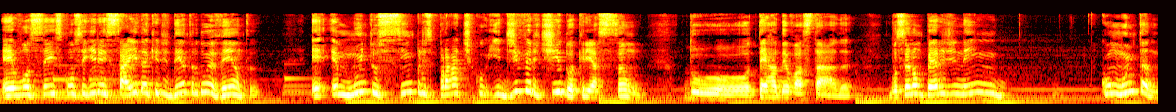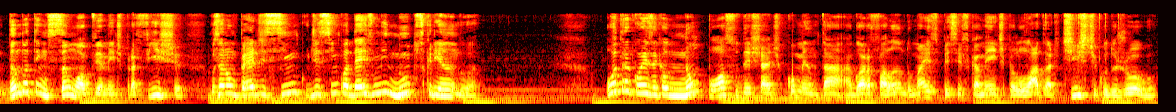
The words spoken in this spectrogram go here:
é vocês conseguirem sair daqui de dentro do evento é, é muito simples, prático e divertido a criação do Terra Devastada. Você não perde nem com muita dando atenção, obviamente, para a ficha, você não perde cinco, de 5 a 10 minutos criando-a. Outra coisa que eu não posso deixar de comentar, agora falando mais especificamente pelo lado artístico do jogo,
